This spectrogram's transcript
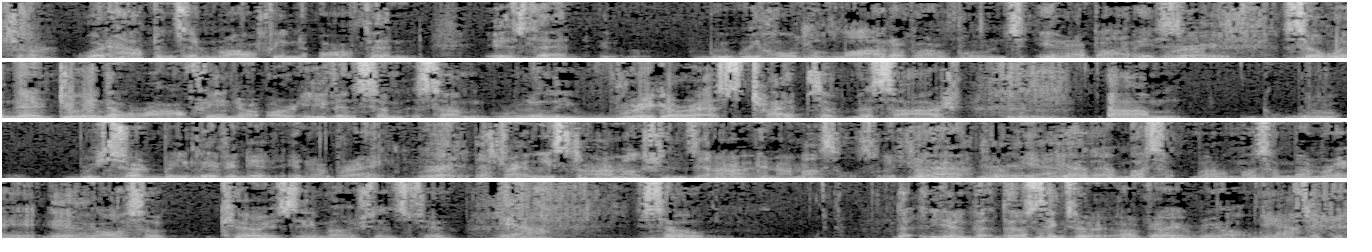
Sure. What happens in Rolfing often is that we, we hold a lot of our wounds in our bodies. Right. So when they're doing the Rolfing or, or even some, some really rigorous types of massage, um, we, we start reliving it in our brain. Right. That's right. We store emotions in our in our muscles. We've talked Yeah, yeah, Yeah. the muscle, well, muscle memory it also carries the emotions too. Yeah. So, th- you know, th- those things are, are very real. Yeah. That's a good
